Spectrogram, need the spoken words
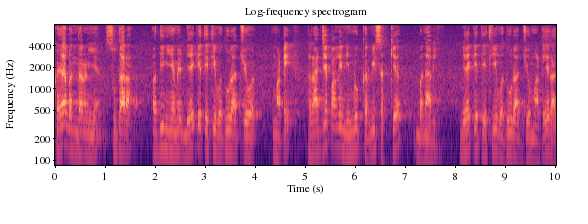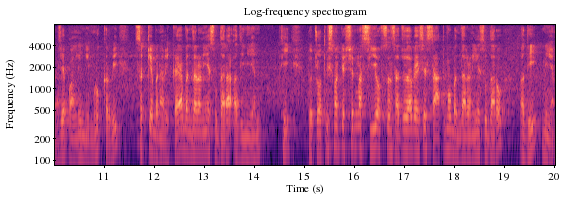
કયા બંધારણીય સુધારા અધિનિયમે બે કે તેથી વધુ રાજ્યો માટે રાજ્યપાલની નિમણૂક કરવી શક્ય બનાવી? બે કે તેથી વધુ રાજ્યો માટે રાજ્યપાલની નિમણૂક કરવી શક્ય બનાવી. કયા બંધારણીય સુધારા અધિનિયમથી? તો ચોત્રીસમાં ક્વેશ્ચનમાં સી ઓપ્શન સાચો જવાબ રહેશે. સાતમો બંધારણીય સુધારો અધિનિયમ.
